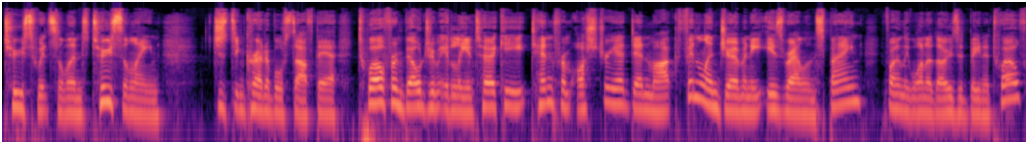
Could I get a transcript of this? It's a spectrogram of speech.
to Switzerland, to Celine. Just incredible stuff there. 12 from Belgium, Italy, and Turkey. 10 from Austria, Denmark, Finland, Germany, Israel, and Spain. If only one of those had been a 12.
